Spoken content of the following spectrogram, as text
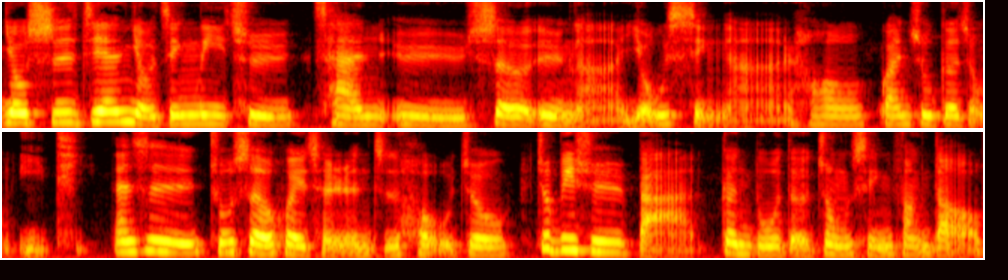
有时间、有精力去参与社运啊、游行啊，然后关注各种议题。但是出社会成人之后就，就必须把更多的重心放到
